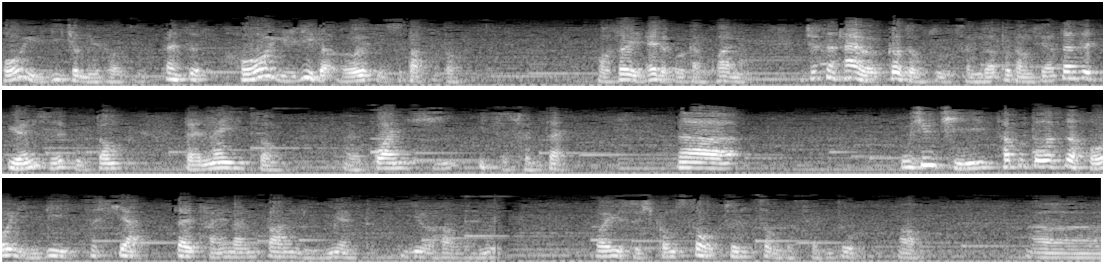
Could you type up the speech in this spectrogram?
何宇立就没投资，但是何宇立的儿子是大股东，哦，所以黑的不赶快嘛，就是他有各种组成的不同性，但是原始股东的那一种呃关系一直存在。那吴兴奇差不多是侯宇立之下，在台南帮里面的第二号人物，我意思是讲受尊重的程度啊，呃，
